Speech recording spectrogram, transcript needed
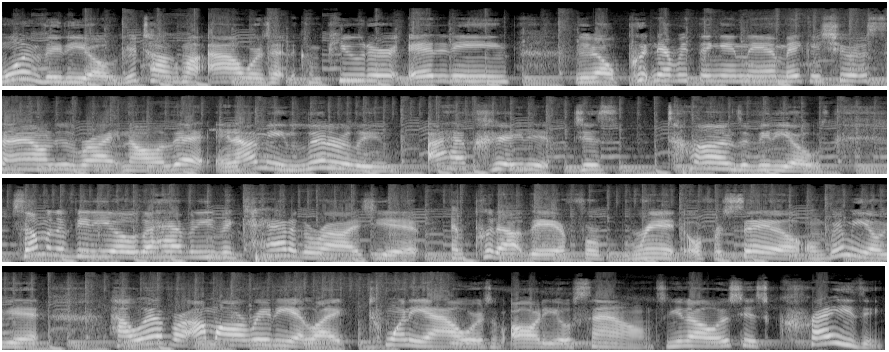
one video, you're talking about hours at the computer, editing, you know, putting everything in there, making sure the sound is right and all of that. And I mean, literally, I have created just tons of videos. Some of the videos I haven't even categorized yet and put out there for rent or for sale on Vimeo yet. However, I'm already at like 20 hours of audio sounds. You know, it's just crazy.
